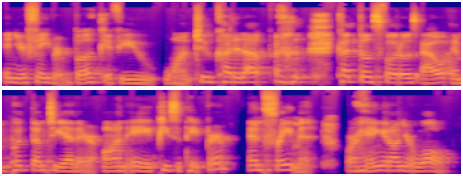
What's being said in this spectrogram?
in your favorite book if you want to cut it up. cut those photos out and put them together on a piece of paper and frame it or hang it on your wall.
